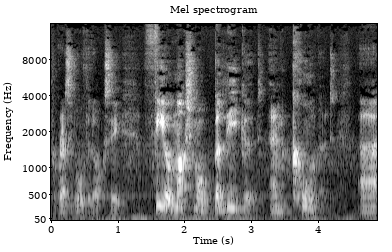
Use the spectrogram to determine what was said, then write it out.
progressive orthodoxy, feel much more beleaguered and cornered uh,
